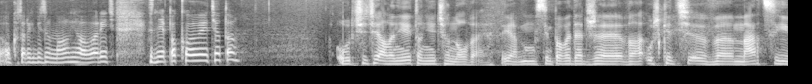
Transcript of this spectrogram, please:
o ktorých by sme mohli hovoriť. Znepokojuje ťa to? Určite, ale nie je to niečo nové. Ja musím povedať, že už keď v marci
